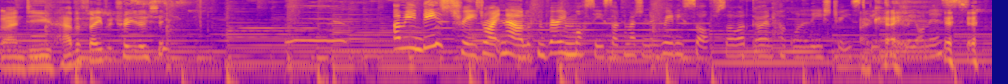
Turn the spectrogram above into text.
And do you have a favourite tree, Lucy? I mean, these trees right now are looking very mossy, so I can imagine they're really soft. So I'd go and hug one of these trees, to be Okay. totally honest.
